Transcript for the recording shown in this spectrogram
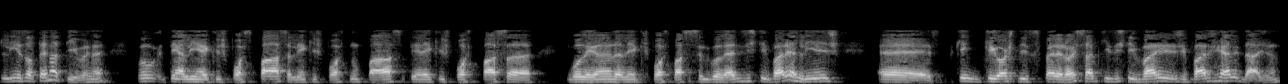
linhas alternativas, né? Tem a linha que o esporte passa, a linha que o esporte não passa, tem a linha que o esporte passa goleando, a linha que o esporte passa sendo goleado. Existem várias linhas. É, quem, quem, gosta de super-heróis sabe que existem várias, várias realidades, né?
